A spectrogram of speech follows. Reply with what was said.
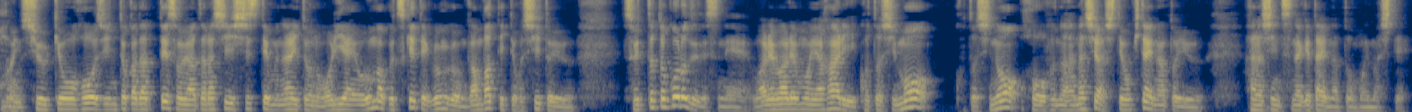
もう宗教法人とかだってそういう新しいシステムなりとの折り合いをうまくつけてぐんぐん頑張っていってほしいという、そういったところでですね、我々もやはり今年も今年の抱負の話はしておきたいなという話につなげたいなと思いまして。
